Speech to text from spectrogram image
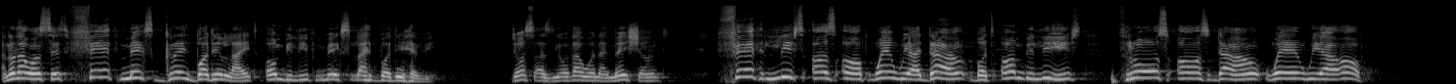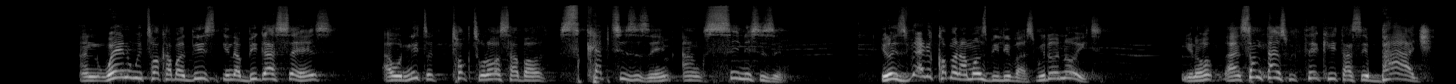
Another one says, faith makes great burden light, unbelief makes light burden heavy. Just as the other one I mentioned. Faith lifts us up when we are down, but unbelief throws us down when we are up. And when we talk about this in a bigger sense, I would need to talk to us about skepticism and cynicism. You know, it's very common amongst believers. We don't know it. You know, and sometimes we take it as a badge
